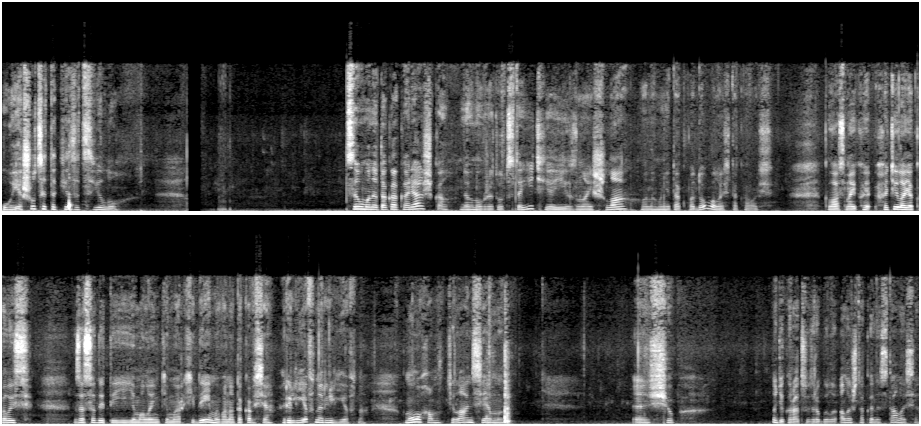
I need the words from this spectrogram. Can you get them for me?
Ой, а що це таке зацвіло? Це у мене така коряшка, давно вже тут стоїть, я її знайшла. Вона мені так подобалась, така ось класна. І хотіла я колись засадити її маленькими орхідеями. Вона така вся рельєфна-рельєфна. Мохом, тіланціями. Е, Щоб ну, декорацію зробили, але ж так і не сталося.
